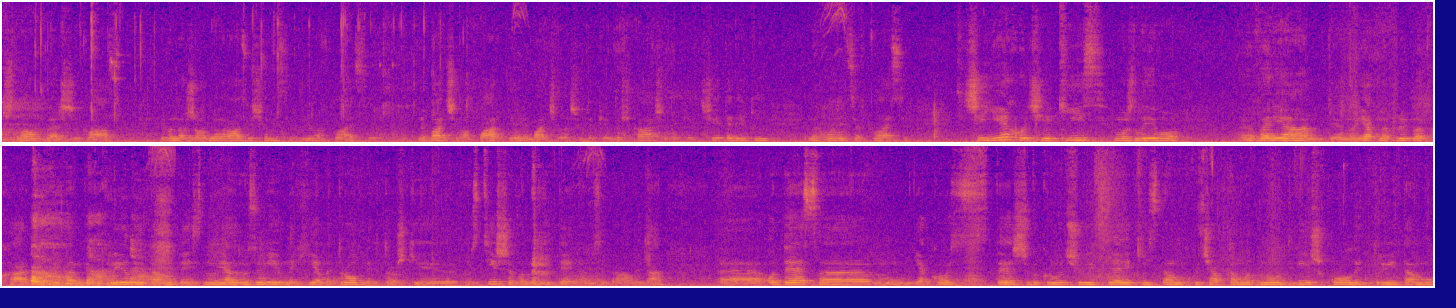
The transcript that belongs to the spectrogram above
пішла у перший клас, і вона жодного разу ще не сиділа в класі, не бачила парти, не бачила, що таке дошка, що таке вчитель, який знаходиться в класі. Чи є хоч якісь, можливо, е, варіанти, ну як, наприклад, в Харкові там відкрили там десь, ну я розумію, в них є метро, в них трошки простіше, вони дітей там зібрали, да? Е, Одеса якось теж викручується, якісь там, хоча б там одну-дві школи, три там у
